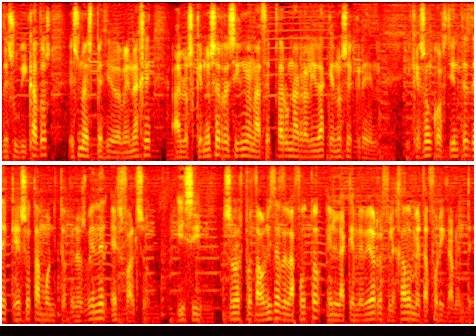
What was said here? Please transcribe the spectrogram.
Desubicados es una especie de homenaje a los que no se resignan a aceptar una realidad que no se creen y que son conscientes de que eso tan bonito que nos venden es falso. Y sí, son los protagonistas de la foto en la que me veo reflejado metafóricamente.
